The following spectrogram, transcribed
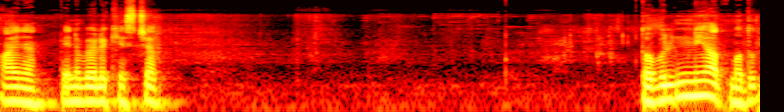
Aynen. Beni böyle keseceğim. W'ni niye atmadın?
